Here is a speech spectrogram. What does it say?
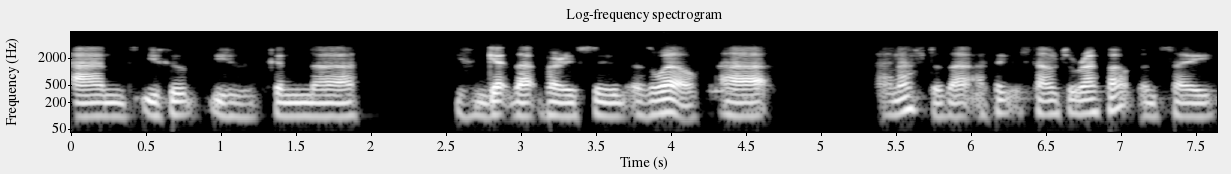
and you can you can uh, you can get that very soon as well. Uh, and after that, I think it's time to wrap up and say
